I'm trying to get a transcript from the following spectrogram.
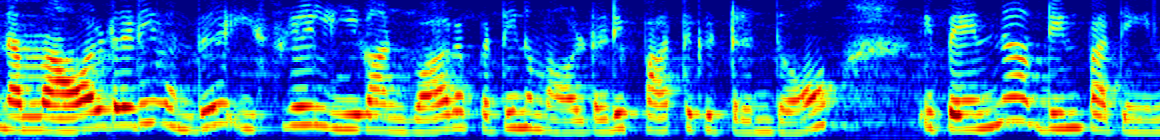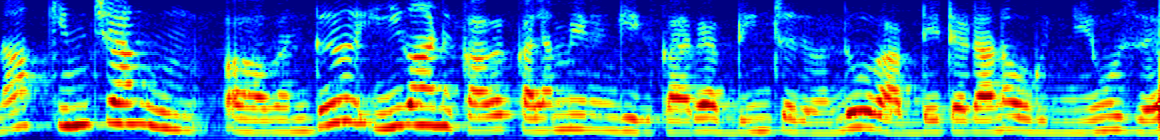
நம்ம ஆல்ரெடி வந்து இஸ்ரேல் ஈரான் வாரை பற்றி நம்ம ஆல்ரெடி பார்த்துக்கிட்டு இருந்தோம். இப்போ என்ன அப்படின்னு பார்த்தீங்கன்னா கிம் ஜாங் உன் வந்து ஈரானுக்காக களமிறங்கியிருக்காரு அப்படின்றது வந்து ஒரு அப்டேட்டடான ஒரு நியூஸு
